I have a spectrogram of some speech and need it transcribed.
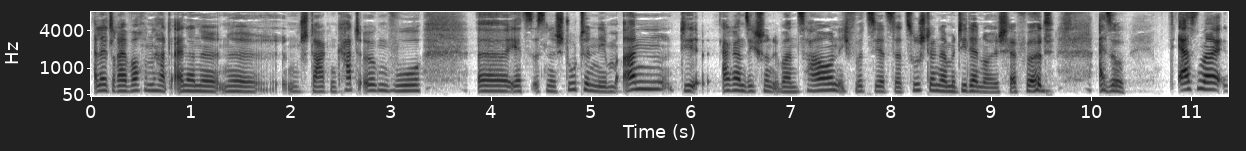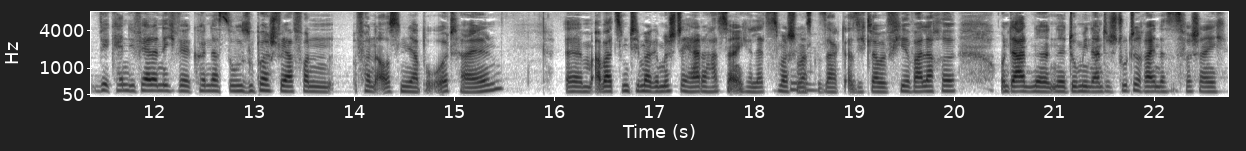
Alle drei Wochen hat einer eine, eine, einen starken Cut irgendwo. Äh, jetzt ist eine Stute nebenan. Die ärgern sich schon über den Zaun. Ich würde sie jetzt dazustellen, damit die der neue Chef wird. Also erstmal, wir kennen die Pferde nicht, wir können das so super schwer von, von außen ja beurteilen. Ähm, aber zum Thema gemischte Herde hast du eigentlich ja letztes Mal schon was gesagt. Also ich glaube vier Wallache und da eine, eine dominante Stute rein, das ist wahrscheinlich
